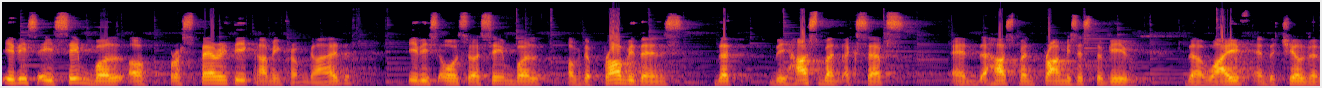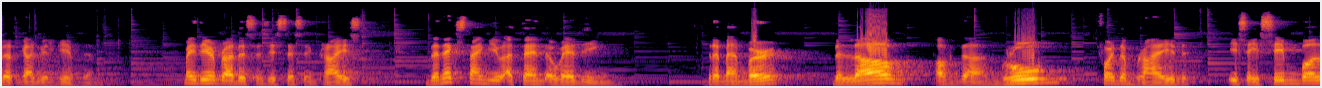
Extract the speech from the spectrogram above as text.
It is a symbol of prosperity coming from God. It is also a symbol of the providence that the husband accepts and the husband promises to give the wife and the children that God will give them. My dear brothers and sisters in Christ, the next time you attend a wedding, remember the love of the groom for the bride is a symbol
